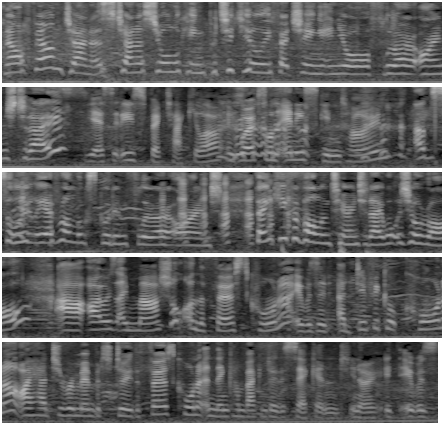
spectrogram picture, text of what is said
Now, I found Janice. Janice, you're looking particularly fetching in your fluo orange today. Yes, it is spectacular. It works on any skin tone. Absolutely, everyone looks good in fluo orange. Thank you for volunteering today. What was your role? Uh, I was a marshal on the first corner. It was a, a difficult corner. I had to remember to do the first corner and then come back and do the second. You know, it, it was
